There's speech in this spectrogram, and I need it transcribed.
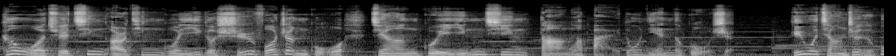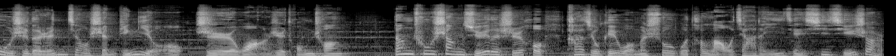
可我却亲耳听过一个石佛正骨将鬼迎亲挡了百多年的故事。给我讲这个故事的人叫沈平友，是往日同窗。当初上学的时候，他就给我们说过他老家的一件稀奇事儿。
